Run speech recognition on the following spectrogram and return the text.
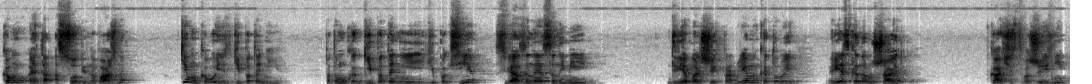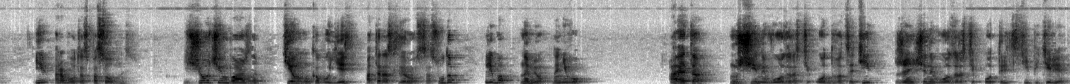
Кому это особенно важно, тем, у кого есть гипотония. Потому как гипотония и гипоксия, связанные с анемией, две больших проблемы, которые резко нарушают качество жизни и работоспособность. Еще очень важно тем, у кого есть атеросклероз сосудов, либо намек на него. А это мужчины в возрасте от 20, женщины в возрасте от 35 лет.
